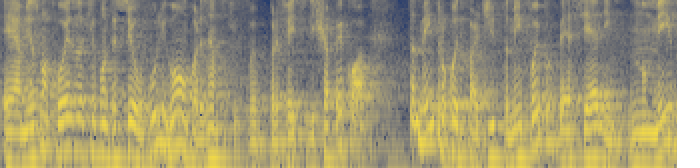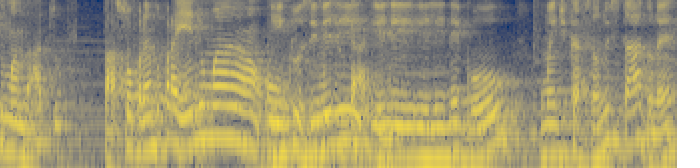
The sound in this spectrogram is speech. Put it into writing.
É a mesma coisa que aconteceu. O Ligon, por exemplo, que foi prefeito de Chapecó, também trocou de partido, também foi para o PSL no meio do mandato. Tá sobrando para ele uma. Um, Inclusive, um desgaste, ele, né? ele, ele negou uma indicação do Estado, né?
